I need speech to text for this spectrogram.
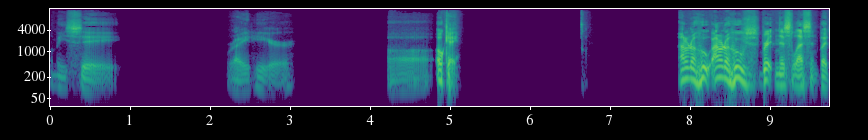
let me see. Right here. Uh, okay. I don't know who. I don't know who's written this lesson, but,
